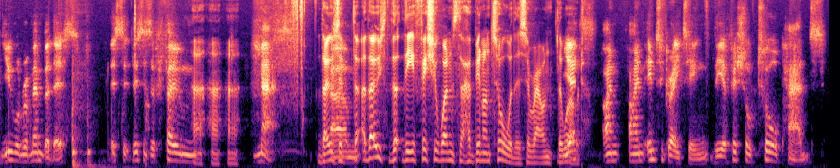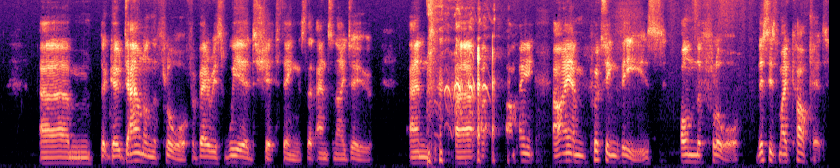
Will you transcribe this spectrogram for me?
you will remember this. This is this is a foam mat. Those Um, are th- are those the, the official ones that have been on tour with us around the world. Yes, I'm I'm integrating the official tour pads um, that go down on the floor for various weird shit things that Ant and I do, and uh, I I am putting these on the floor. This is my carpet.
